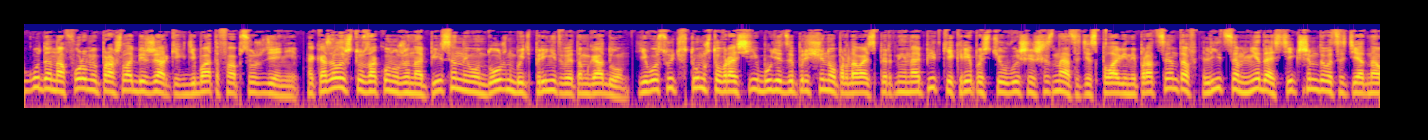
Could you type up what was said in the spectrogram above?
года на форуме прошла без жарких дебатов и обсуждений. Оказалось, что закон уже написан и он должен быть принят в этом году. Его суть в том, что в России будет запрещено продавать спиртные напитки крепостью выше 16,5% лицам, не достигшим 21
